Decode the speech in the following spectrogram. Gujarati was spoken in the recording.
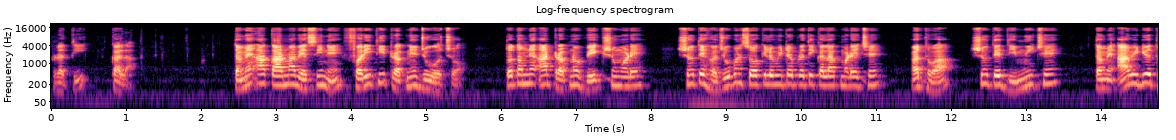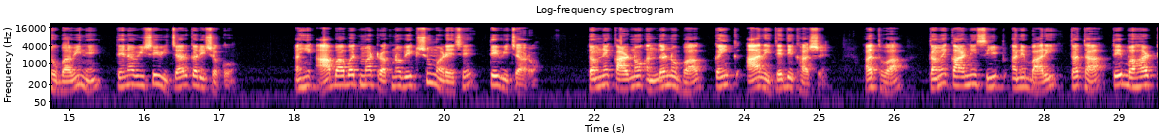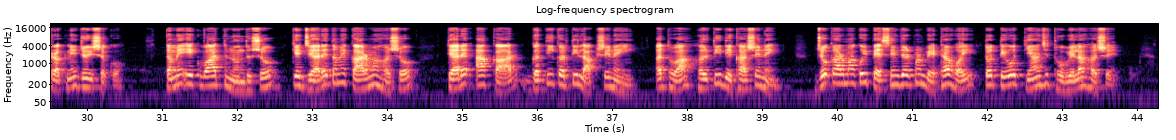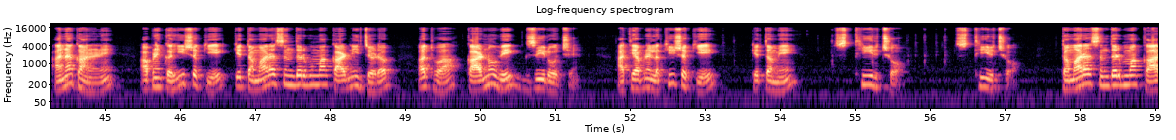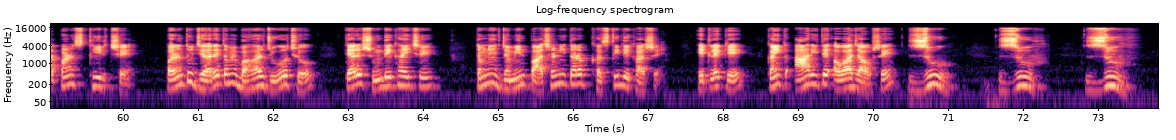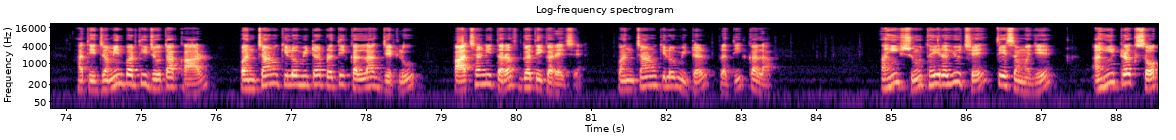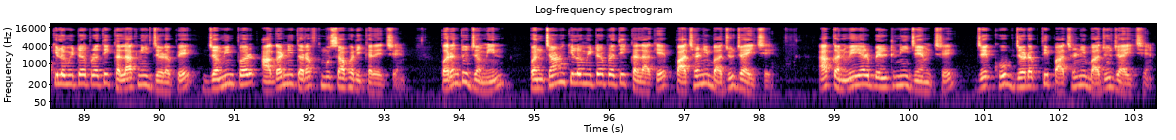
પ્રતિ કલાક. તમે આ કારમાં બેસીને ફરીથી ટ્રકને જુઓ છો. તો તમને આ ટ્રકનો વેગ શું મળે? શું તે હજુ પણ સો કિલોમીટર પ્રતિ કલાક મળે છે? અથવા શું તે ધીમી છે? તમે આ વીડિયો થોભાવીને તેના વિશે વિચાર કરી શકો. અહીં આ બાબતમાં ટ્રકનો વેગ શું મળે છે તે વિચારો. તમને કારનો અંદરનો ભાગ કંઈક આ રીતે દેખાશે. અથવા તમે કારની સીટ અને બારી તથા તે બહાર ટ્રકને જોઈ શકો. તમે એક વાત નોંધશો કે જ્યારે તમે કારમાં હશો ત્યારે આ કાર ગતિ કરતી લાગશે નહીં અથવા હલતી દેખાશે નહીં. જો કારમાં કોઈ પેસેન્જર પણ બેઠા હોય, તો તેઓ ત્યાં જ થોભેલા હશે. આના કારણે આપણે કહી શકીએ કે તમારા સંદર્ભમાં કારની ઝડપ અથવા કારનો વેગ ઝીરો છે. આથી આપણે લખી શકીએ કે તમે સ્થિર છો. સ્થિર છો. તમારા સંદર્ભમાં કાર પણ સ્થિર છે. પરંતુ જ્યારે તમે બહાર જુઓ છો, ત્યારે શું દેખાય છે? તમને જમીન પાછળની તરફ ખસતી દેખાશે. એટલે કે કંઈક આ રીતે અવાજ આવશે, ઝૂ ઝૂ ઝૂ. આથી જમીન પરથી જોતા કાર પંચાણું કિલોમીટર પ્રતિ કલાક જેટલું પાછળની તરફ ગતિ કરે છે. પંચાણું કિલોમીટર પ્રતિ કલાક. અહીં શું થઈ રહ્યું છે તે સમજીએ. અહીં ટ્રક સો કિલોમીટર પ્રતિ કલાકની ઝડપે જમીન પર આગળની તરફ મુસાફરી કરે છે. પરંતુ જમીન પંચાણું કિલોમીટર પ્રતિ કલાકે પાછળની બાજુ જાય છે. આ કન્વેયર બેલ્ટની જેમ છે, જે ખૂબ ઝડપથી પાછળની બાજુ જાય છે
